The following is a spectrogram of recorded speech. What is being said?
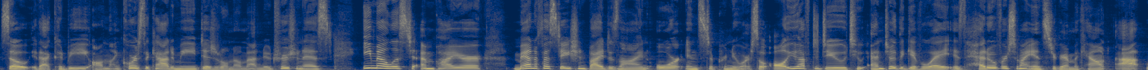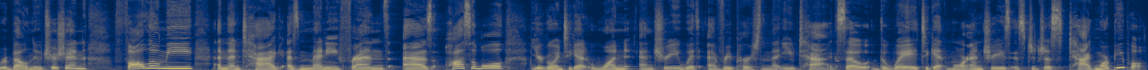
So that could be Online Course Academy, Digital Nomad Nutrition nutritionist, email list to empire, manifestation by design, or instapreneur. So all you have to do to enter the giveaway is head over to my Instagram account at Rebelle Nutrition, follow me, and then tag as many friends as possible. You're going to get one entry with every person that you tag. So the way to get more entries is to just tag more people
